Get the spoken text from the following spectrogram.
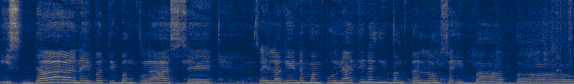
isda na iba't ibang klase. So, ilagay naman po natin ang ibang talong sa ibabaw.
